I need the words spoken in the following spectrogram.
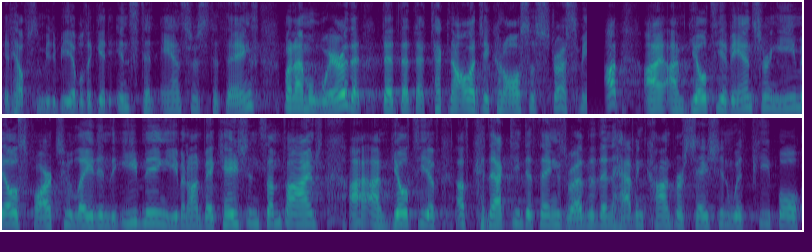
it helps me to be able to get instant answers to things. But I'm aware that, that, that, that technology can also stress me out. I, I'm guilty of answering emails far too late in the evening, even on vacation sometimes. I, am guilty of, of connecting to things rather than having conversation with people.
